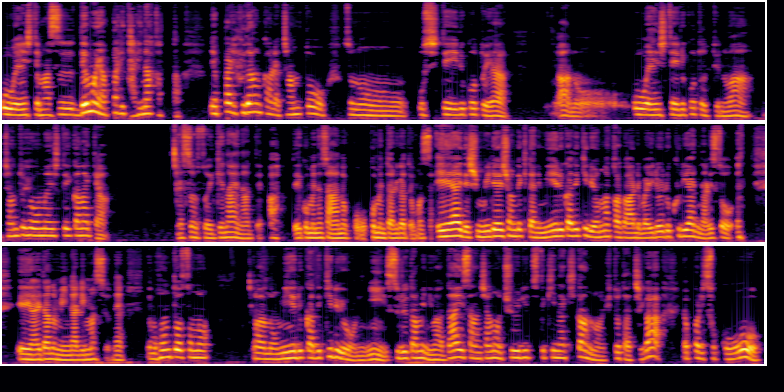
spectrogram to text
応援してます。でもやっぱり足りなかった。やっぱり普段からちゃんと、その、推していることや、あの、応援していることっていうのは、ちゃんと表明していかなきゃ、そうそういけないなって。あ、で、ごめんなさい。あの、こうコメントありがとうございます。AI でシミュレーションできたり見える化できる世の中があればいろいろクリアになりそう。AI 頼みになりますよね。でも本当その、あの、見える化できるようにするためには、第三者の中立的な機関の人たちが、やっぱりそこを、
